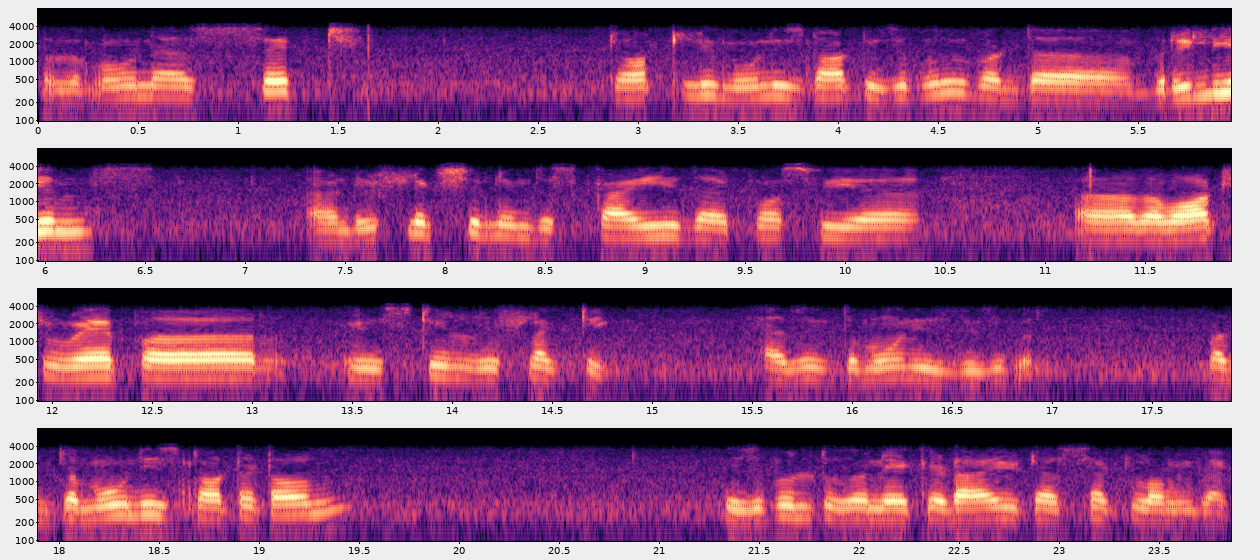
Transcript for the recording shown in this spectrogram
So the moon has set. Totally moon is not visible, but the brilliance and reflection in the sky, the atmosphere, uh, the water vapor is still reflecting as if the moon is visible. But the moon is not at all visible to the naked eye, it has set long back.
